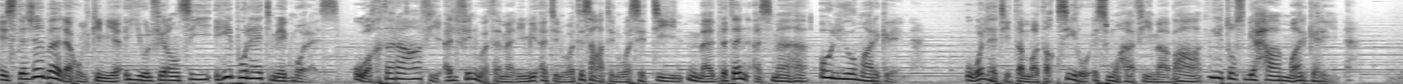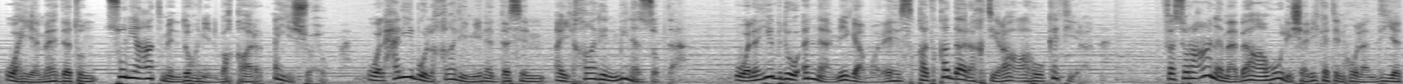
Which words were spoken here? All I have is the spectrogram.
استجاب له الكيميائي الفرنسي هيبوليت ميغموريس واخترع في 1869 مادة أسماها أوليو مارغرين والتي تم تقصير اسمها فيما بعد لتصبح مارغرين وهي مادة صنعت من دهن البقر أي الشحوم والحليب الخالي من الدسم أي خال من الزبدة ولا يبدو أن ميغا موريس قد قدر اختراعه كثيرا. فسرعان ما باعه لشركة هولندية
